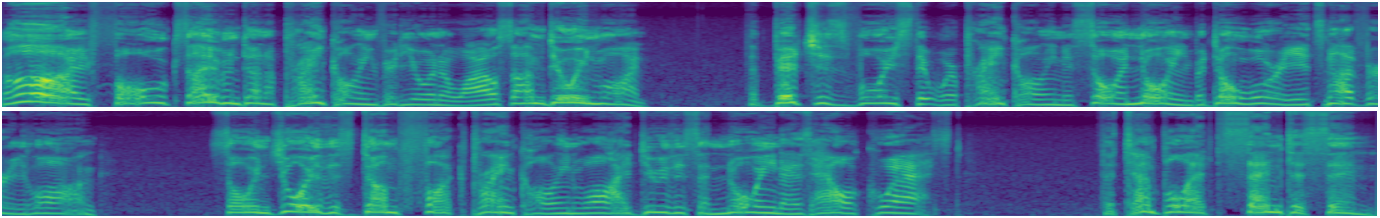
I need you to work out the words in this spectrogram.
Hi, folks! I haven't done a prank calling video in a while, so I'm doing one! The bitch's voice that we're prank calling is so annoying, but don't worry, it's not very long. So enjoy this dumb fuck prank calling while I do this annoying as hell quest. The Temple at Senntisten.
